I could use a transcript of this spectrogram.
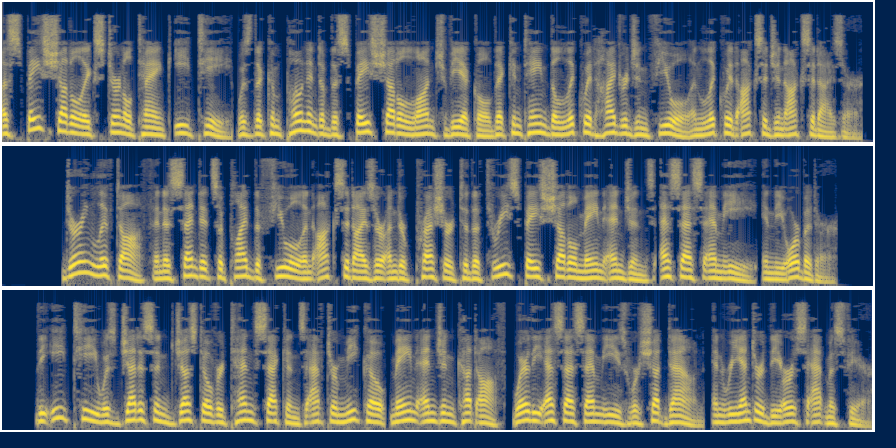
A Space Shuttle External Tank was the component of the Space Shuttle launch vehicle that contained the liquid hydrogen fuel and liquid oxygen oxidizer. During liftoff and ascent it supplied the fuel and oxidizer under pressure to the three Space Shuttle main engines in the orbiter. The ET was jettisoned just over 10 seconds after MECO main engine cut off, where the SSMEs were shut down, and re-entered the Earth's atmosphere.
